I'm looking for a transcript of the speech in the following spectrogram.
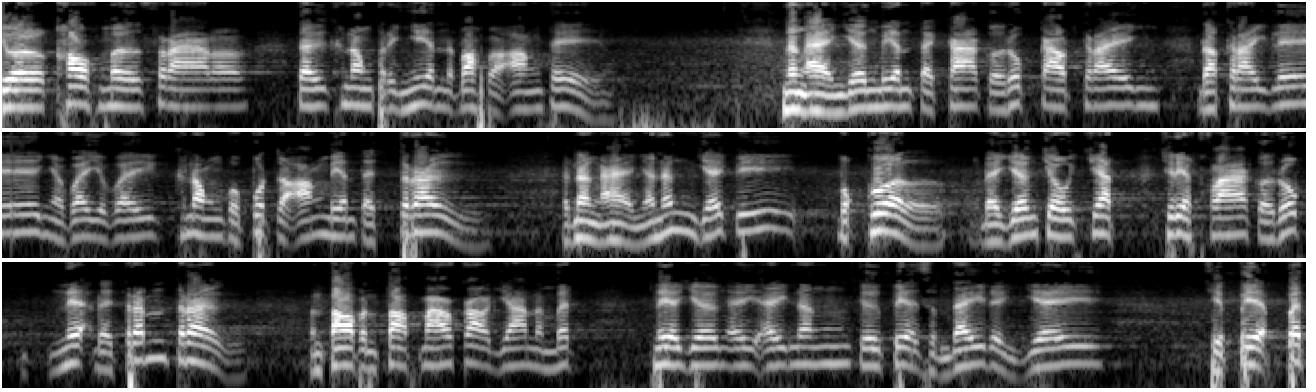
យល់ខុសមើលស្រាលទៅក្នុងប្រញាណរបស់ព្រះអង្គទេនឹងឯងយើងមានតែការគោរពកោតក្រែងដល់ក្រៃលែងអ្វីអ្វីក្នុងពុទ្ធអង្គមានតែត្រូវនឹងឯងអានឹងនិយាយពីបុគ្គលដែលយើងចូលចិត្តជ្រះថ្លាគោរពអ្នកដែលត្រឹមត្រូវបន្តបន្តមកក៏យានមិត្តគ្នាយើងអីអីហ្នឹងគឺពាក្យសម្ដីដែលនិយាយ ជាពាក្យពិត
